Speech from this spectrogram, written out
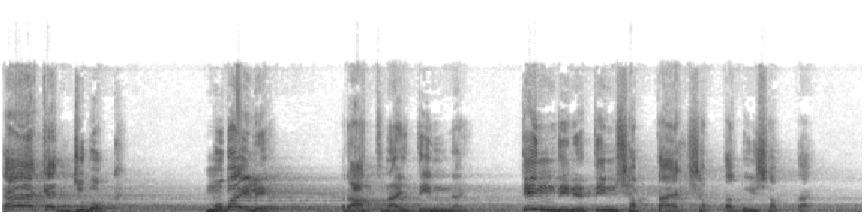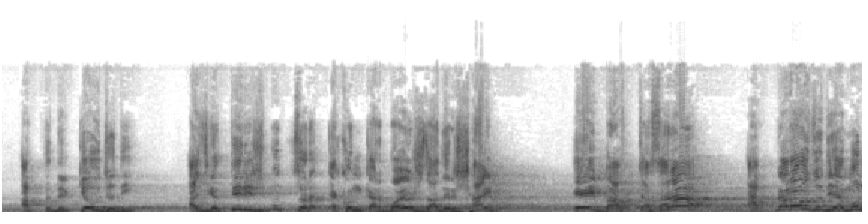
এক এক যুবক মোবাইলে রাত নাই, দিন নাই। তিন দিনে তিন সপ্তাহ, এক সপ্তাহ, দুই সপ্তাহ। আপনাদের কেউ যদি আজকে তিরিশ বছর এখনকার বয়স যাদের ষাট, এই বাচ্চা ছাড়া আপনারাও যদি এমন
